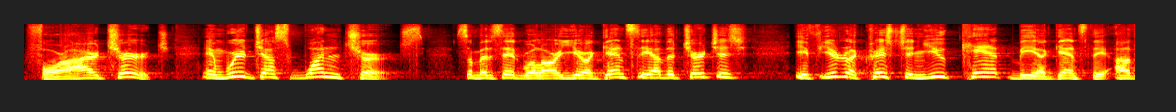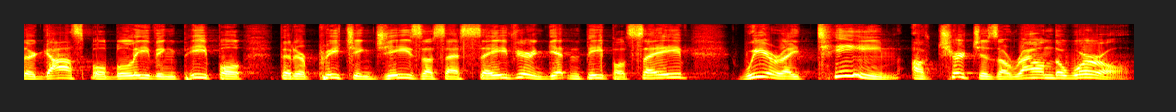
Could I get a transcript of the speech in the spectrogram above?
for our church. And we're just one church. Somebody said, Well, are you against the other churches? If you're a Christian, you can't be against the other gospel believing people that are preaching Jesus as Savior and getting people saved. We are a team of churches around the world.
